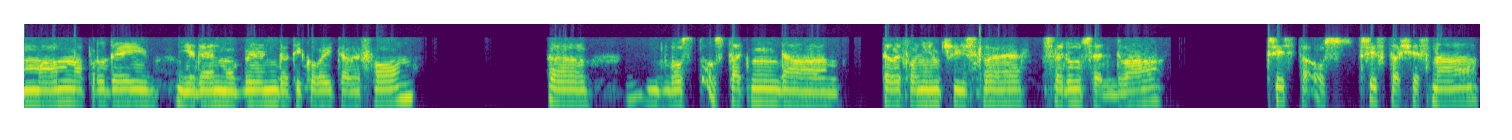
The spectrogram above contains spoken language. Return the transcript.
mám na prodej jeden mobilní dotykový telefon. E, ostatní na telefonním čísle 702 316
